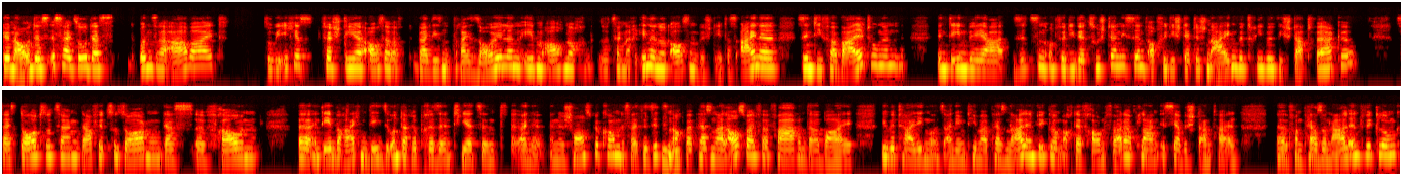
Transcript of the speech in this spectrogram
Genau. Und es ist halt so, dass unsere Arbeit, so wie ich es verstehe, außer bei diesen drei Säulen eben auch noch sozusagen nach innen und außen besteht. Das eine sind die Verwaltungen, in denen wir ja sitzen und für die wir zuständig sind, auch für die städtischen Eigenbetriebe wie Stadtwerke. Das heißt, dort sozusagen dafür zu sorgen, dass äh, Frauen äh, in den Bereichen, in denen sie unterrepräsentiert sind, eine, eine Chance bekommen. Das heißt, wir sitzen mhm. auch bei Personalauswahlverfahren dabei. Wir beteiligen uns an dem Thema Personalentwicklung. Auch der Frauenförderplan ist ja Bestandteil äh, von Personalentwicklung.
